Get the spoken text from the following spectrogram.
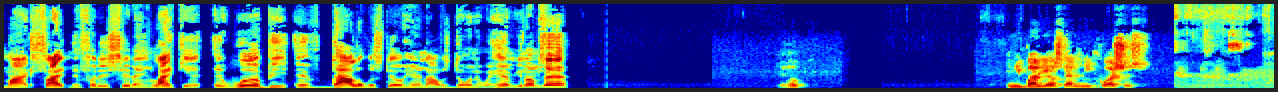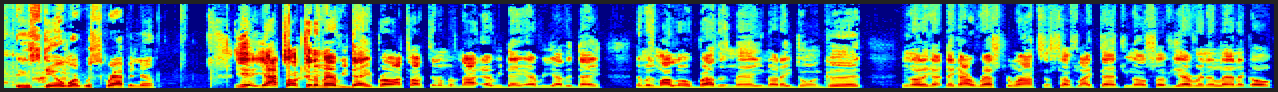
my excitement for this shit ain't like it it would be if dollar was still here and i was doing it with him you know what i'm saying Yep. Anybody else got any questions? Do you still work with scrapping them? Yeah, yeah, I talk to them every day, bro. I talk to them if not every day, every other day. Them is my little brothers, man. You know they doing good. You know they got they got restaurants and stuff like that. You know, so if you ever in Atlanta, go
